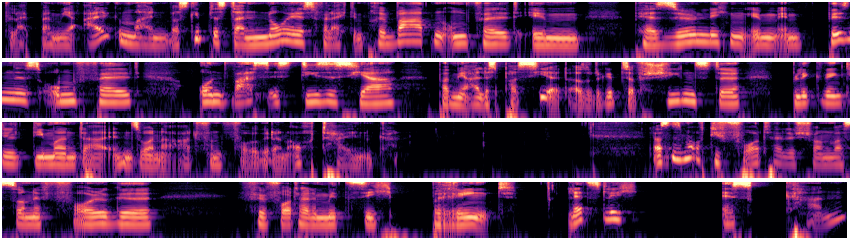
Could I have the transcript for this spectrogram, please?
vielleicht bei mir allgemein, was gibt es da Neues, vielleicht im privaten Umfeld, im persönlichen, im, im Business-Umfeld und was ist dieses Jahr bei mir alles passiert. Also da gibt es ja verschiedenste Blickwinkel, die man da in so einer Art von Folge dann auch teilen kann. Lass uns mal auf die Vorteile schauen, was so eine Folge für Vorteile mit sich bringt letztlich, es kann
